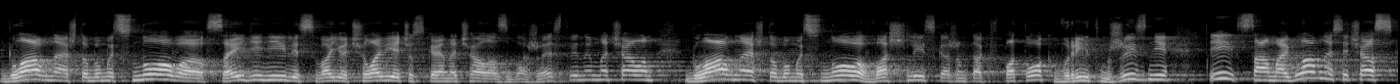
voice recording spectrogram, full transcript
главное, чтобы мы снова соединили свое человеческое начало с божественным началом. Главное, чтобы мы снова вошли, скажем так, в поток, в ритм жизни. И самое главное сейчас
